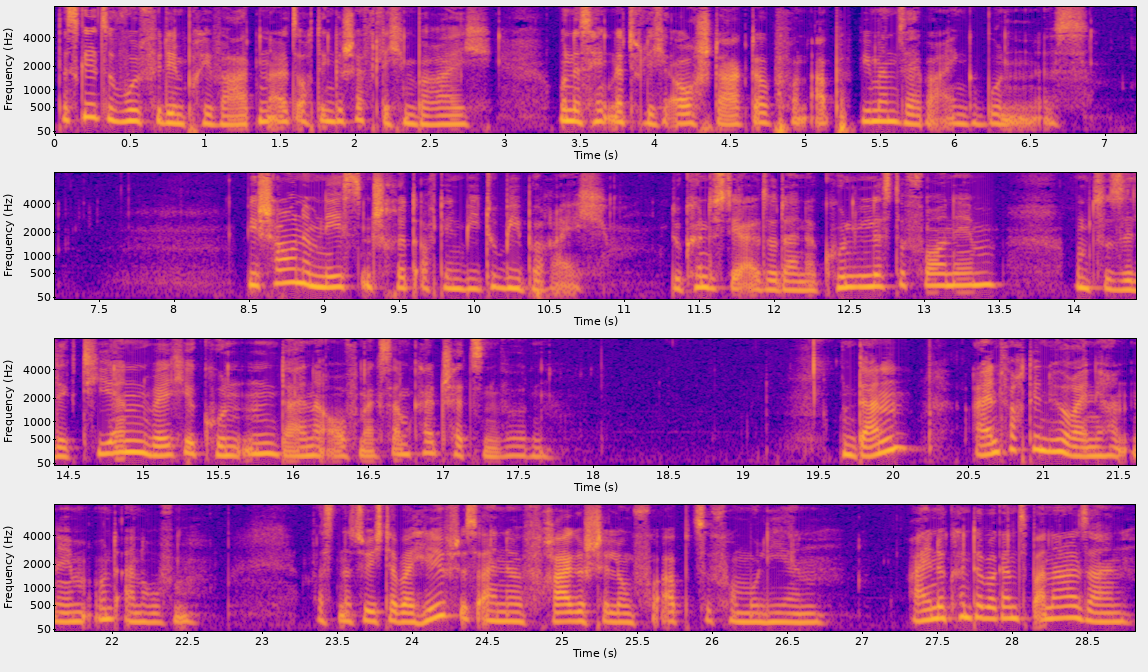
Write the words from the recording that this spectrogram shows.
Das gilt sowohl für den privaten als auch den geschäftlichen Bereich. Und es hängt natürlich auch stark davon ab, wie man selber eingebunden ist. Wir schauen im nächsten Schritt auf den B2B-Bereich. Du könntest dir also deine Kundenliste vornehmen, um zu selektieren, welche Kunden deine Aufmerksamkeit schätzen würden. Und dann einfach den Hörer in die Hand nehmen und anrufen. Was natürlich dabei hilft, ist eine Fragestellung vorab zu formulieren. Eine könnte aber ganz banal sein.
